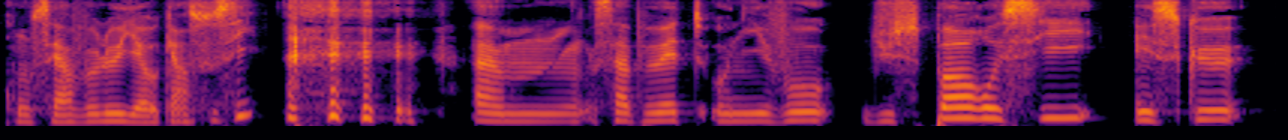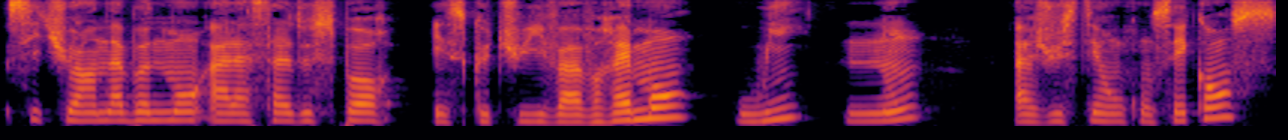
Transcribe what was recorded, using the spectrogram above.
conserve-le, il n'y a aucun souci. Euh, ça peut être au niveau du sport aussi. Est-ce que si tu as un abonnement à la salle de sport, est-ce que tu y vas vraiment? Oui, non. Ajuster en conséquence.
